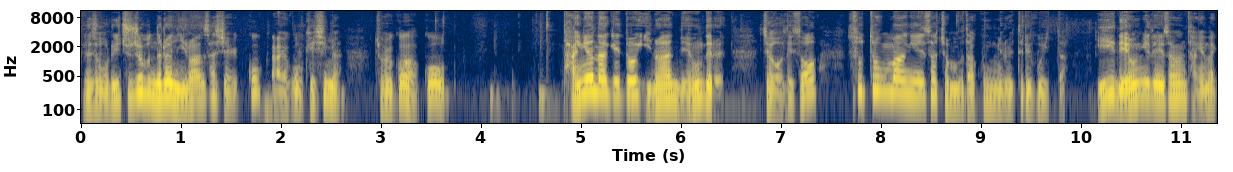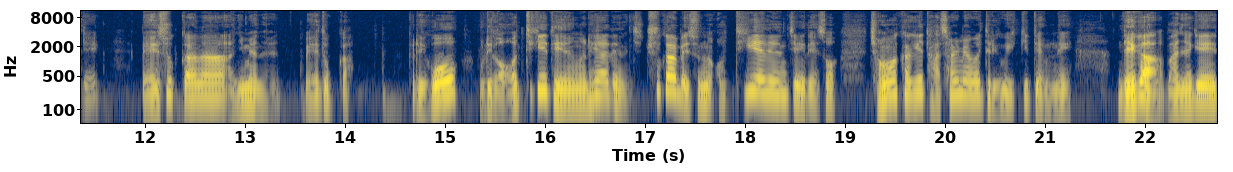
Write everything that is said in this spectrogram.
그래서 우리 주주분들은 이러한 사실 꼭 알고 계시면 좋을 것 같고 당연하게도 이러한 내용들은 제가 어디서 소통망에서 전부 다 공유를 드리고 있다. 이 내용에 대해서는 당연하게 매수가나 아니면은 매도가 그리고 우리가 어떻게 대응을 해야 되는지 추가 매수는 어떻게 해야 되는지에 대해서 정확하게 다 설명을 드리고 있기 때문에 내가 만약에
